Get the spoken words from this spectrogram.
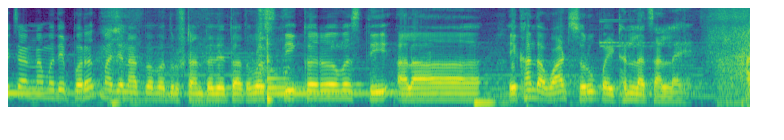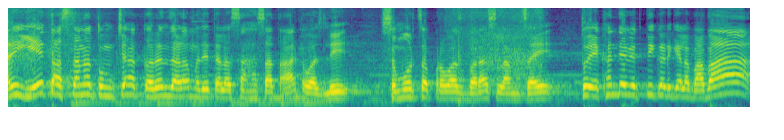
चरणामध्ये परत माझे नाथबाबा दृष्टांत देतात वस्ती कर वस्ती आला. एखादा वाट स्वरूप पैठणला चाललाय. आणि येत असताना तुमच्या करंजाळामध्ये त्याला सहा सात आठ वाजले. समोरचा प्रवास बराच लांबचा आहे. तो एखाद्या व्यक्तीकडे गेला बाबा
